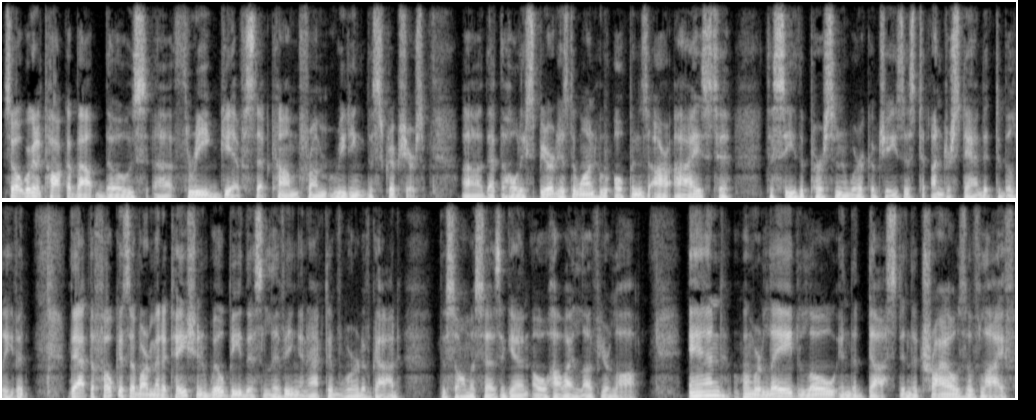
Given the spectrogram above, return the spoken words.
So we're going to talk about those uh, three gifts that come from reading the scriptures. Uh, that the Holy Spirit is the one who opens our eyes to to see the person and work of Jesus, to understand it, to believe it. That the focus of our meditation will be this living and active Word of God. The psalmist says again, Oh, how I love your law. And when we're laid low in the dust, in the trials of life,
